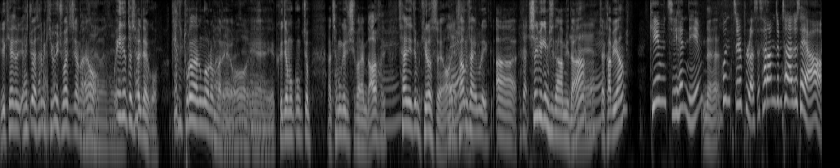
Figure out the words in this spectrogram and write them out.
이렇게 해서 해줘야 사람이 기분이 좋아지잖아요. 맞아요, 맞아요. 뭐 일이 더잘 되고. 계속 돌아가는 거란 말이에요. 맞아요, 예, 예. 그 점은 꼭 좀 참고해 주시기 바랍니다. 아, 네. 사연이 좀 길었어요. 네. 다음 사연 우리 아, 일단- 실비 김 씨 나갑니다. 네. 자, 가비 양. 김지혜님, 네. 혼줄 플러스 사람 좀 찾아주세요.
